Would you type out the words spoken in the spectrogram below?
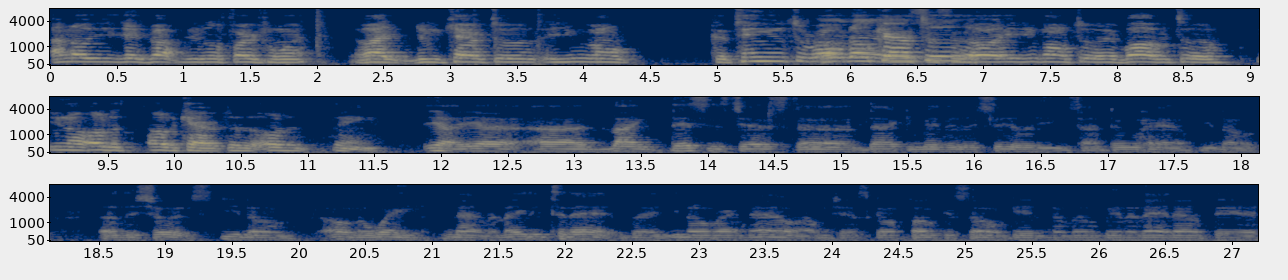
I know you just dropped your little first one. Like, do your character? Are you gonna continue to roll Oh, those yeah, characters, this is a- or are you going to evolve into you know other other characters, other things? Yeah, yeah. Uh, like this is just a documentary series. I do have, you know, other shorts, you know, on the way, not related to that. But you know, right now I'm just gonna focus on getting a little bit of that out there,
